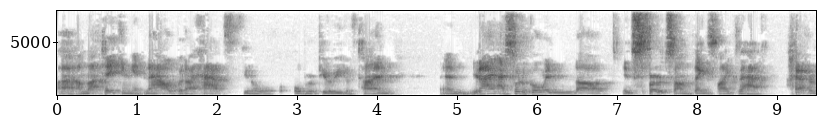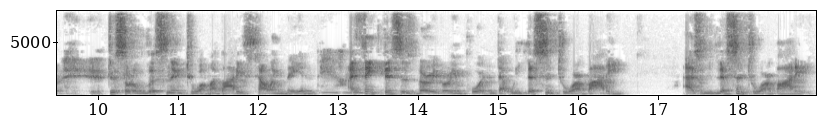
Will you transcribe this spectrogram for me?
uh, I'm not taking it now, but I have, you know, over a period of time. And you know, I, I sort of go in uh, in spurts on things like that. Just sort of listening to what my body's telling me, and mm-hmm. I think this is very, very important that we listen to our body. As we listen to our body,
